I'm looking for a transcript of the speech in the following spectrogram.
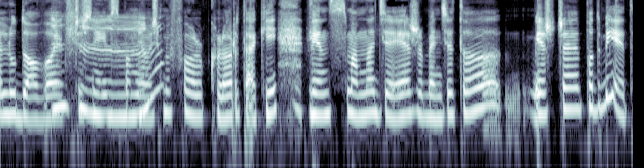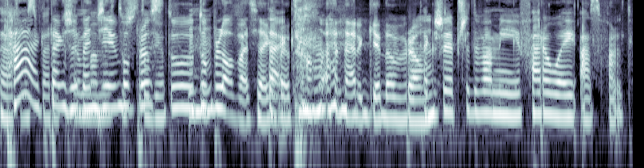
y, ludowo, jak wcześniej Mhm. wspomniałyśmy, folklor taki, więc mam nadzieję, że będzie to jeszcze podbije tę Tak, tak, że będziemy po studiu. prostu Mhm. dublować jakby Tak. tą energię dobrą. Także przed wami Faraway Asphalt.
